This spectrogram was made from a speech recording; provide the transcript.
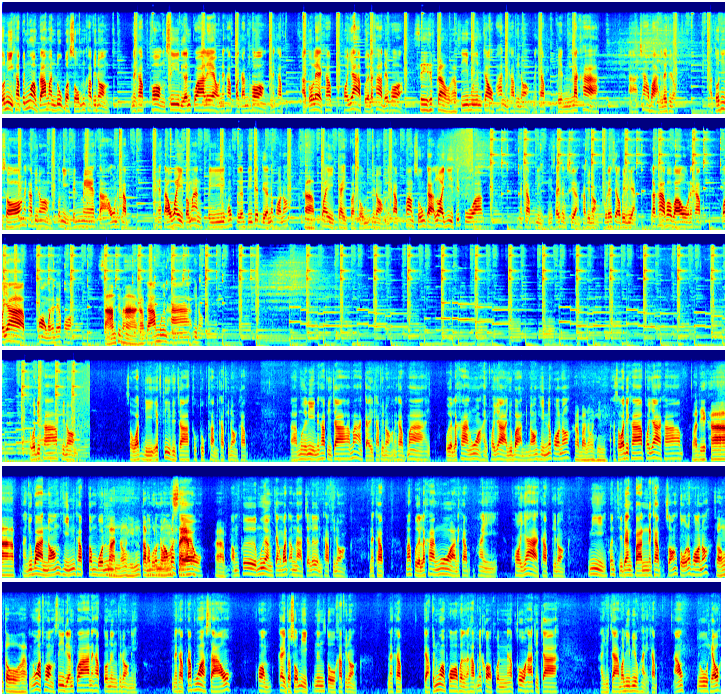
ตัวนี้ครับเป็นงวบรามันลูกผสมครับพี่น้องนะครับท้อง4เดือนกว่าแล้วนะครับ ประกันทองนะครับอ่าตัวแรกครับพอย่าเปิดราคาได้พอ49ครับ49,000ครับพี่น้องนะครับเป็นราคาอ่าชาวบ้านเลยพี่น้องอ่าตัวที่สองนะครับพี่น้องตัวนี้เป็นแม่สาวนะครับแม่สาววัยประมาณปี 6 เดือนปี 7 เดือนนะพอเนาะครับวัยไก่ผสมพี่น้องนะครับความสูงกะ120บวกนะครับนี่นี่ไซส์เสื่องๆครับพี่น้องผู้ได้เซลไปเลี้ยง ราคาเบาๆนะครับ พอย่าห้องไว้ให้ได้พอ35ครับสามหมื่นห้าพี่น้องสวัสดีครับพี่น้อง สวัสดีเอฟทีพี่จาทุกๆท่านครับพี่น้องครับอ่ามือนี้นะครับพี่จามาไก่ครับพี่น้องนะครับมา เปิดราคาง่วให้พ่อย่าอยู่บ้านน้องหินนะพอเนาะครับบ้านน้องหินอ่าสวัสดีครับพ่อย่าครับสวัสดีครับอาอยู่บ้านน้องหินครับตำบลบ้านน้องหินตำบลหน้องมะแซวครับอำเภอเมืองจังหวัดอำนาจเจริญครับพี่น้องนะครับ มาเปิดราคางัวนะครับ ให้พอย่าครับพี่น้องมีเพิ่นสีแบ่งปันนะครับสองตัวเนาะพอเนาะสองโตครับงัวทองสี่เดือนกว่านะครับตัวหนึ่งพี่น้องนี่นะครับกับงัวสาวพร้อมใกล้ผสมอีกหนึ่งตัวครับพี่น้องนะครับ กะเป็นงัวพอเพิ่นนะครับในขอบเพิ่นนะครับ โทรหาพิจาให้พิจามารีวิวให้ครับเอาอยู่แถว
